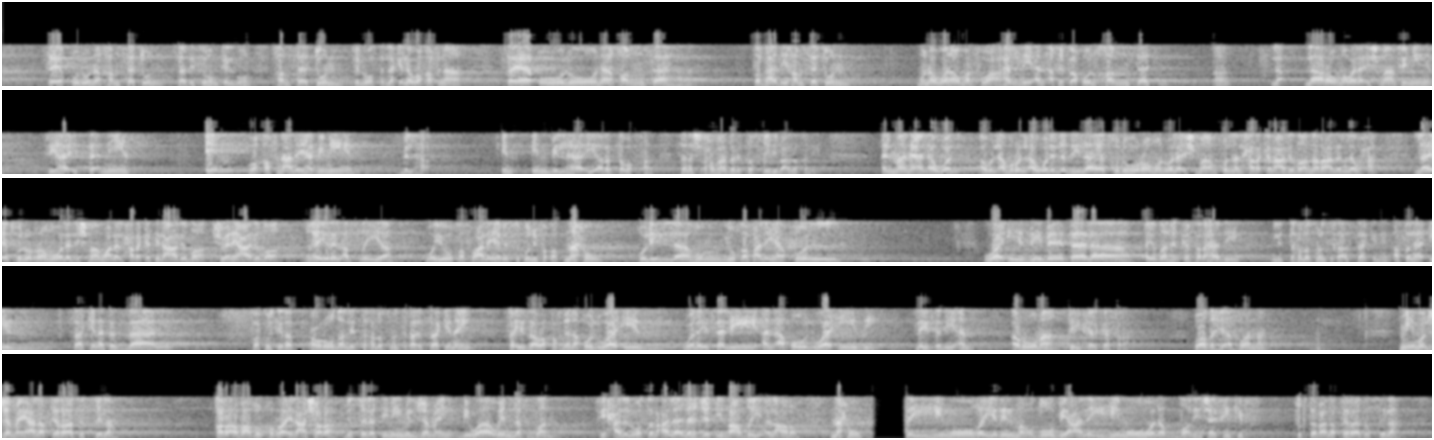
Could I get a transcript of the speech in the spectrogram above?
سيقولون خمسة سادسهم كلبهم. خمسة في الوصل. لكن لو وقفنا سيقولون خمسة. طب هذه خمسة منونة ومرفوعة. هل لي أن أقف أقول خمسة؟ أه؟ لا. لا روم ولا إشمام في مين في هاء التأنيث. إن وقفنا عليها بمين بالهاء. إن, إن بالهاء أردت وقفا. سنشرح هذا بالتفصيل بعد قليل. المانع الأول أو الأمر الأول الذي لا يدخله روم ولا إشمام قلنا الحركة العارضة نرى على اللوحة. لا يدخل الروم ولا الإشمام على الحركة العارضة. شو يعني عارضة؟ غير الأصلية ويوقف عليها بالسكون فقط. نحو قل اللهم يوقف عليها قل وإذ ابتلى. أيضا الكسرة هذه؟ للتخلص من التقاء الساكنين. أصلها إذ ساكنة الزال فكسرت عروضا للتخلص من التقاء الساكنين. فإذا وقفنا نقول وإذ وليس لي أن أقول وإذ ليس لي أن أروم تلك الكسرة. واضح يا أخواننا؟ ميم الجمع على قراءة الصلة. قرأ بعض القراء العشرة بصلة ميم الجمع بواو لفظا. في حال الوصل على لهجة بعض العرب. نحو عليهم غير المغضوب عليهم ولا الضالين. شايفين كيف تكتب على قراءة الصلة؟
